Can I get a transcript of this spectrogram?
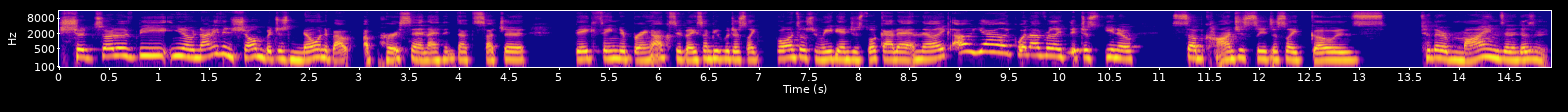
should sort of be, you know, not even shown, but just known about a person. I think that's such a big thing to bring up. Cause like some people just like go on social media and just look at it and they're like, oh yeah, like whatever. Like it just, you know, subconsciously just like goes to their minds and it doesn't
